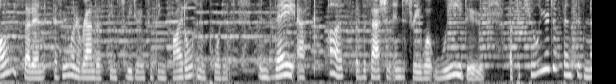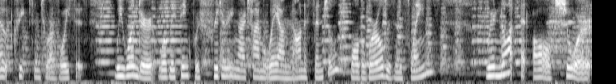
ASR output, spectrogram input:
All of a sudden, everyone around us seems to be doing something vital and important. When they ask us of the fashion industry what we do, a peculiar defensive note creeps into our voices. We wonder will they think we're frittering our time away on non essentials while the world is in flames? We're not at all sure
